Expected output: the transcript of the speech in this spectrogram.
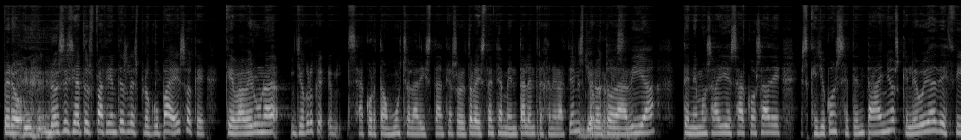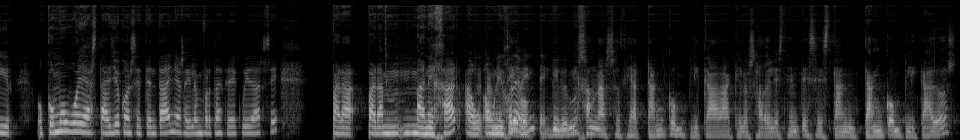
pero no sé si a tus pacientes les preocupa eso, que, que, va a haber una... Yo creo que se ha cortado mucho la distancia, sobre todo la distancia mental entre generaciones, pero todavía tenemos ahí esa cosa de, es que yo con 70 años, ¿qué le voy a decir? ¿O cómo voy a estar yo con 70 años? Ahí la importancia de cuidarse. Para, para, manejar a, un hijo de 20. Vivimos en una sociedad tan complicada que los adolescentes están tan complicados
